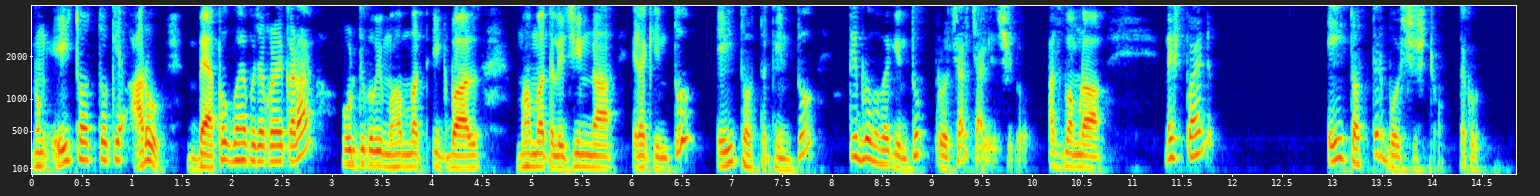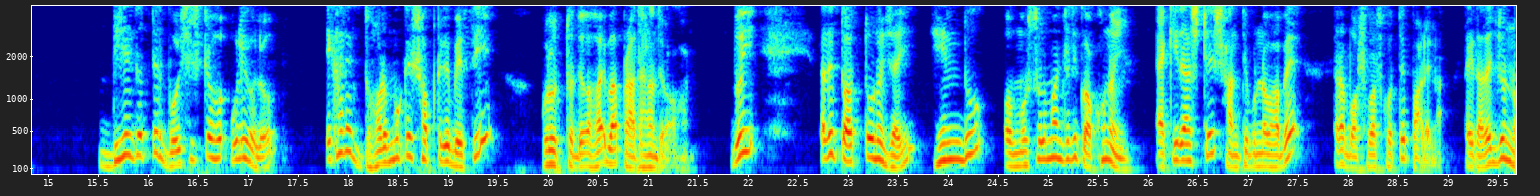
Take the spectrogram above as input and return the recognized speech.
এবং এই তত্ত্বকে আরও ব্যাপকভাবে প্রচার করে কারা? উর্দু কবি মোহাম্মদ ইকবাল, মোহাম্মদ আলী জিন্না, এরা কিন্তু এই তত্ত্ব কিন্তু তীব্রভাবে কিন্তু প্রচার চালিয়েছিল। আসব আমরা নেক্সট পয়েন্ট এই তত্ত্বের বৈশিষ্ট্য। দেখো দ্বিতীয় তত্ত্বের বৈশিষ্ট্যগুলি হলো, এখানে ধর্মকে সব থেকে বেশি গুরুত্ব দেওয়া হয় বা প্রাধান্য দেওয়া হয়। দুই, তাদের তত্ত্ব অনুযায়ী হিন্দু ও মুসলমান জাতি কখনোই একই রাষ্ট্রে শান্তিপূর্ণভাবে তারা বসবাস করতে পারে না, তাই তাদের জন্য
